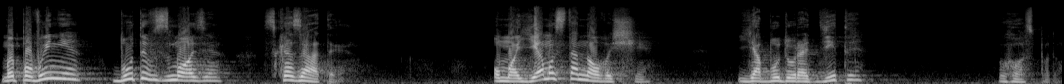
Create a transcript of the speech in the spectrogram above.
Ми повинні бути в змозі сказати, у моєму становищі я буду радіти Господу. Е,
